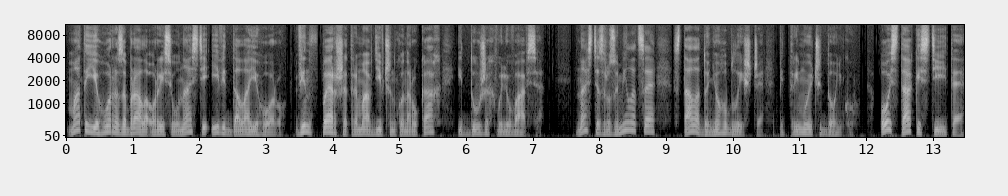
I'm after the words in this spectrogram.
Мати Єгора забрала Орисю у Насті і віддала Єгору. Він вперше тримав дівчинку на руках і дуже хвилювався. Настя зрозуміла це, стала до нього ближче, підтримуючи доньку. Ось так і стійте.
